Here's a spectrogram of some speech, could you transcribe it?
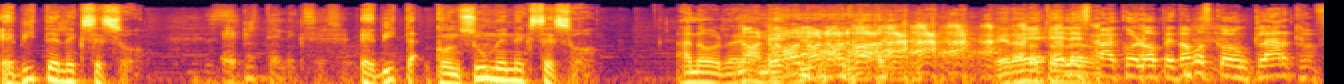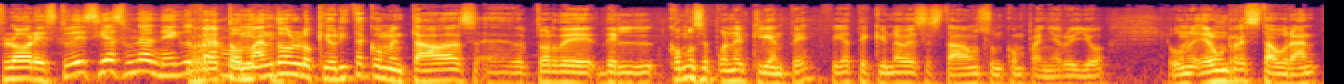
evita el exceso. Evita el exceso. Evita, consume en exceso. Ah, no, ¿verdad? No, no, no, no, no. Era Eh, él es. Paco López. Vamos con Clark Flores. Tú decías una anécdota muy- Retomando lo que ahorita comentabas, eh, doctor, de del cómo se pone el cliente. Fíjate que una vez estábamos un compañero y yo, un- era un restaurante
